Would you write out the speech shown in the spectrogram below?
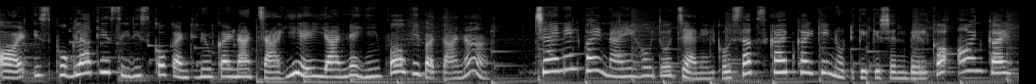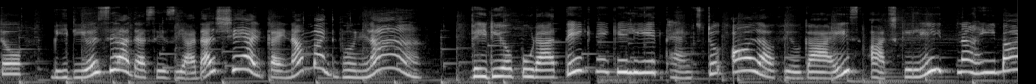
और इस फुगला की सीरीज़ को कंटिन्यू करना चाहिए या नहीं, वो भी बताना। चैनल पर नए हो तो चैनल को सब्सक्राइब करके नोटिफिकेशन बेल को ऑन कर दो। वीडियो ज़्यादा से ज़्यादा शेयर करना मत भूलना। वीडियो पूरा देखने के लिए thanks to all of you guys आज के लिए इतना ही. बाय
